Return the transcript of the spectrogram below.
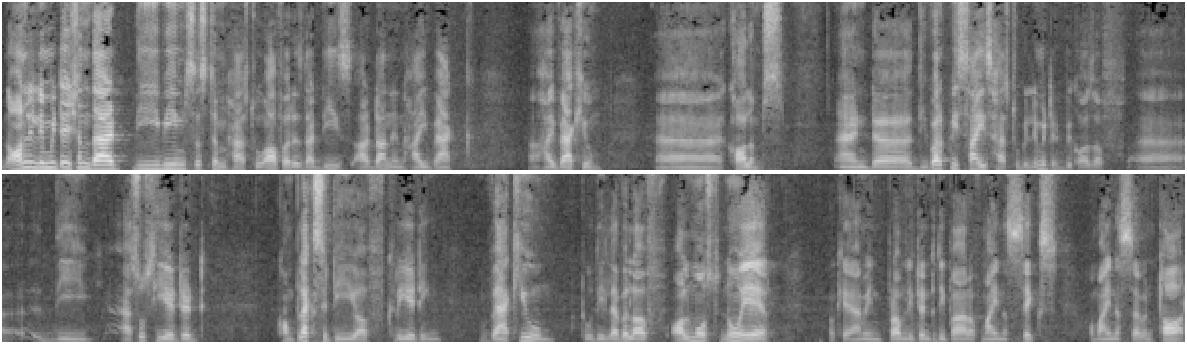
the only limitation that the e beam system has to offer is that these are done in high vac high vacuum columns and uh, the workpiece size has to be limited because of uh, the associated complexity of creating vacuum to the level of almost no air. Okay i mean probably 10 to the power of minus 6 or minus 7 torr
